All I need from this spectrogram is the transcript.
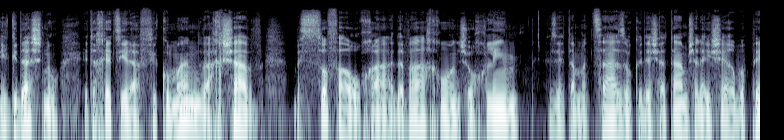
והקדשנו את החצי לאפיקומן, ועכשיו, בסוף הארוחה, הדבר האחרון שאוכלים זה את המצה הזו כדי שהטעם שלה יישאר בפה,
